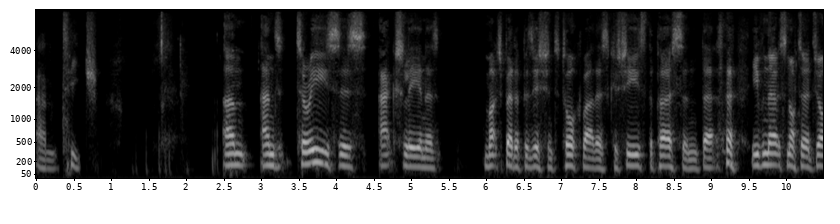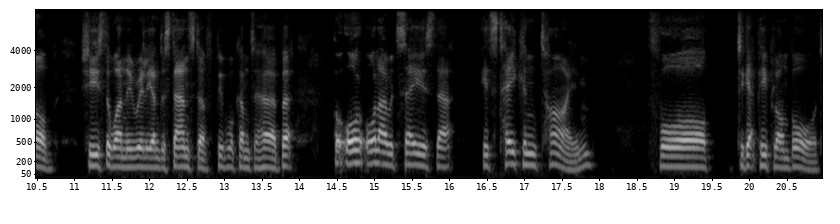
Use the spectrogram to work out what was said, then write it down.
um, teach. Um, and Therese is actually in a much better position to talk about this because she's the person that, even though it's not her job, she's the one who really understands stuff. People will come to her. But all, all I would say is that it's taken time for to get people on board.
